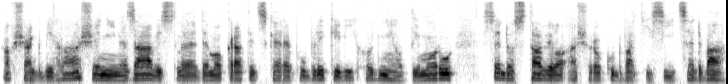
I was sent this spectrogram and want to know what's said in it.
avšak vyhlášení nezávislé demokratické republiky východního Timoru se dostavilo až roku 2002.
